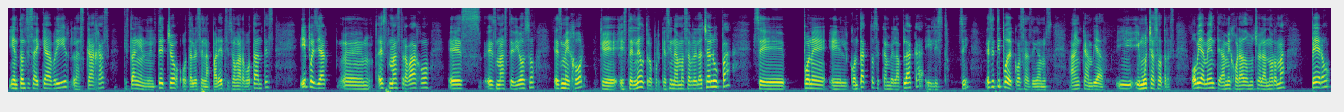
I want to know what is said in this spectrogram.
Y entonces hay que abrir las cajas que están en el techo o tal vez en la pared si son arbotantes. Y pues ya eh, es más trabajo, es, es más tedioso, es mejor que esté el neutro, porque así nada más abre la chalupa, se pone el contacto, se cambia la placa y listo. ¿Sí? Ese tipo de cosas, digamos, han cambiado y, muchas otras. Obviamente ha mejorado mucho la norma, pero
